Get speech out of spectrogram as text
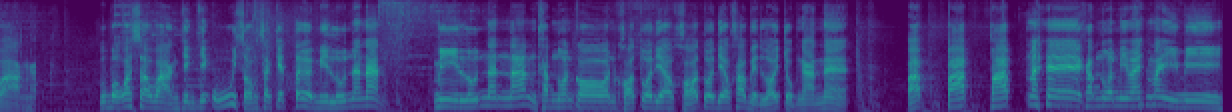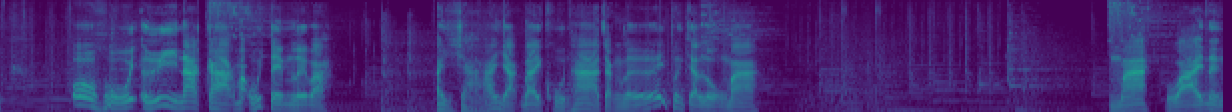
ว่างอะกูบอกว่าสว่างจริงๆอุ้ยสองสเก็ตเตอร์มีลุ้นนะนั่นมีลุ้นนั่นนั่นคำนวณก่อนขอตัวเดียวขอตัวเดียวเข้าเบ็ดร้อยจบงานแน่ปั๊บปั๊บปั๊บแม่คำนวณมีไหมไม่มี โอ้โห เอ้ยหน้ากากมาอุ้ยเต็มเลยว่ะไอ้หยาอยากได้คูณ 5 จังเลย เพิ่งจะลงมา มาวายหนึ่ง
